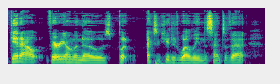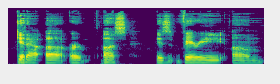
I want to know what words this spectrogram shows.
Get Out very on the nose but executed well in the sense of that. Get Out uh or Us is very um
